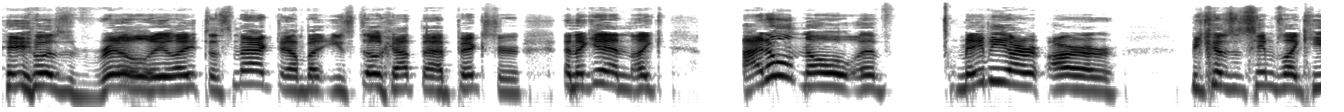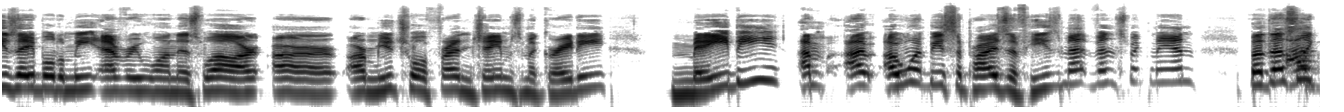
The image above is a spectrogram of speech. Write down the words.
he was really late to SmackDown, but you still got that picture. And again, like I don't know if maybe our our because it seems like he's able to meet everyone as well. Our our our mutual friend James McGrady, maybe I'm I, I wouldn't be surprised if he's met Vince McMahon. But that's I, like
